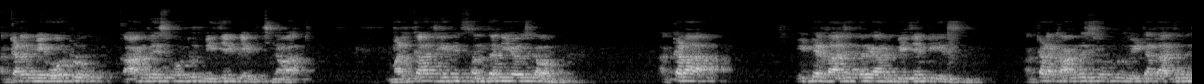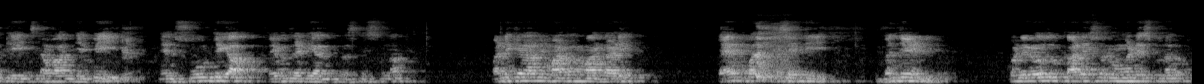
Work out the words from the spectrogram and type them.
అక్కడ మీ ఓట్లు కాంగ్రెస్ ఓట్లు బీజేపీకి ఇచ్చినవా మల్కాజ్గిరి సొంత నియోజకవర్గం. అక్కడ ఈటెల్ రాజేందర్ గారు బీజేపీ గెలిచింది. అక్కడ కాంగ్రెస్ ఓట్లు ఈటెల్ రాజేందర్ చేయించినవా అని చెప్పి నేను సూటిగా రేవంత్ రెడ్డి గారిని ప్రశ్నిస్తున్నా. పనికిరాని మాటలు మాట్లాడి టైం పాస్ చేసేది బంద్ చేయండి. కొన్ని రోజులు కాళేశ్వరం ముంగటేసుకున్నారు.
